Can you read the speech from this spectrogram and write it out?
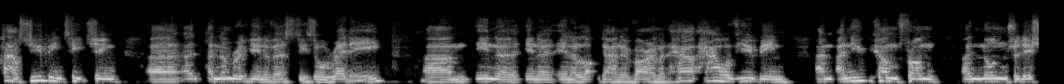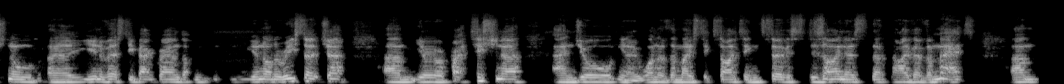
Claus, you've been teaching uh, a, a, number of universities already um, in, a, in, a, in a lockdown environment. How, how have you been? Um, and you come from a non traditional uh, university background. You're not a researcher, um, you're a practitioner, and you're you know, one of the most exciting service designers that I've ever met. Um,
